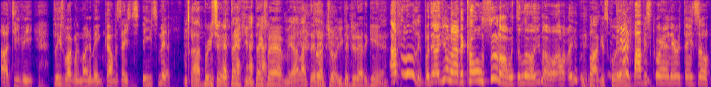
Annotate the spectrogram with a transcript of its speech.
uh, TV. Please welcome to Money Making Conversation, Steve Smith. I appreciate it. Thank you. Thanks for having me. I like that intro. You can do that again. Absolutely, but uh, you don't have the cold suit on with the little, you know, uh, the pocket square. Yeah, pocket square and everything. So,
